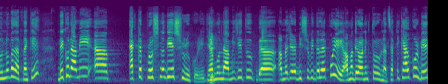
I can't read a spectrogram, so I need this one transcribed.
ধন্যবাদ আপনাকে। দেখুন আমি একটা প্রশ্ন দিয়ে শুরু করি। যেমন আমি যেহেতু আমরা যারা বিশ্ববিদ্যালয়ে পড়ি আমাদের অনেক তরুণ আছে। আপনি খেয়াল করবেন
